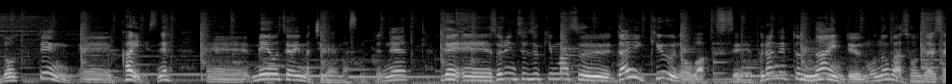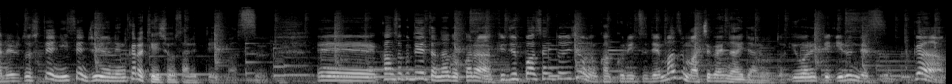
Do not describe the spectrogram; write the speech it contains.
ドッテン、えー、回ですねえー、冥王星は今違いますのでねで、えー、それに続きます第9の惑星プラネット9というものが存在されるとして2014年から提唱されています。えー、観測データなどから90%以上の確率でまず間違いないであろうと言われているんですが、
